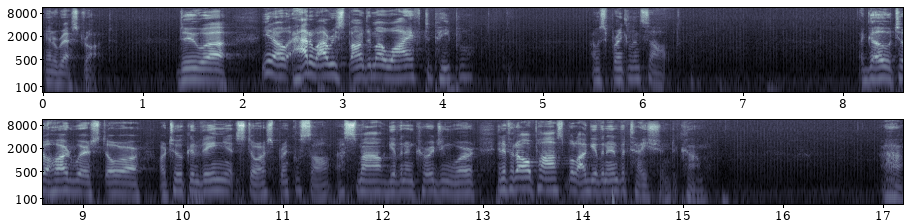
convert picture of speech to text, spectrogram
in a restaurant? Do, uh, you know, how do I respond to my wife, to people? I'm sprinkling salt. I go to a hardware store or, or to a convenience store, I sprinkle salt. I smile, give an encouraging word, and if at all possible, I give an invitation to come. Uh,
